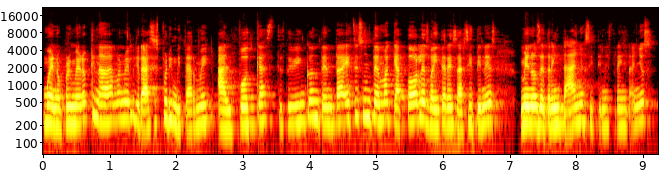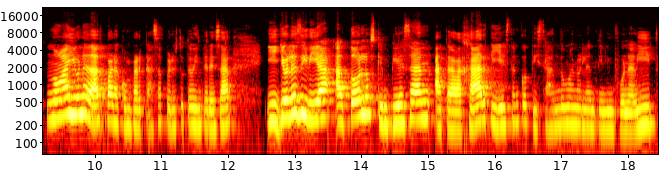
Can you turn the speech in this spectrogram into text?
Bueno, primero que nada, Manuel, gracias por invitarme al podcast. Estoy bien contenta. Este es un tema que a todos les va a interesar. Si tienes menos de 30 años, si tienes 30 años, no hay una edad para comprar casa, pero esto te va a interesar. Y yo les diría a todos los que empiezan a trabajar, que ya están cotizando, Manuel, ante el Infonavit,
